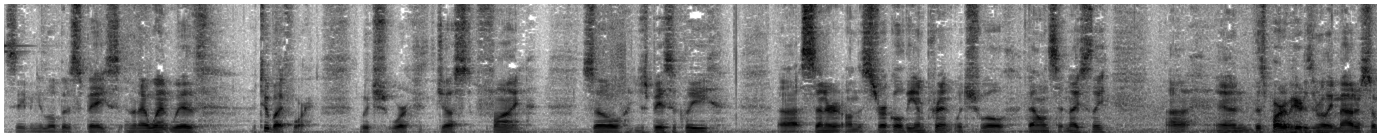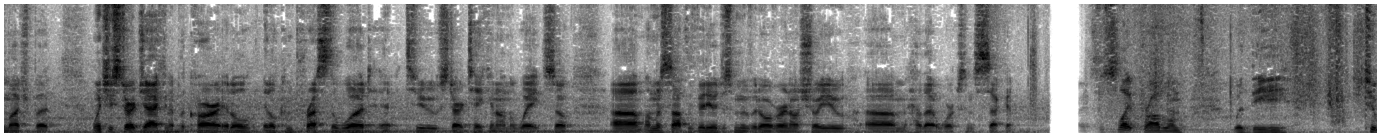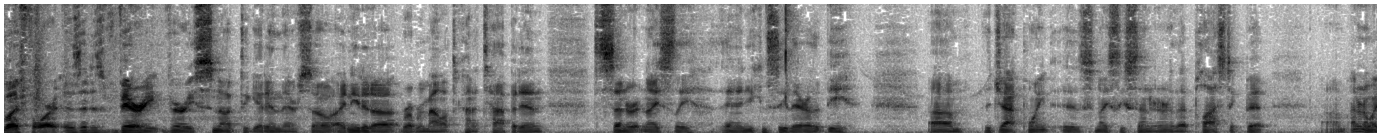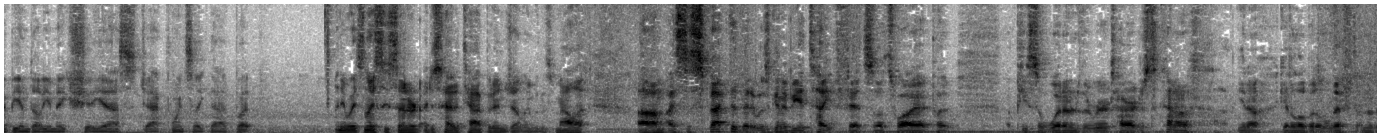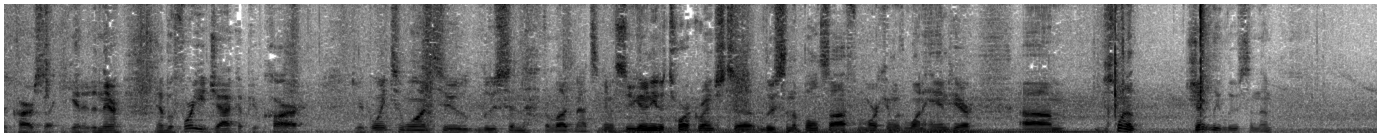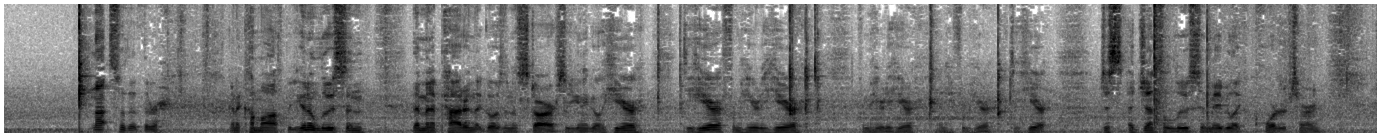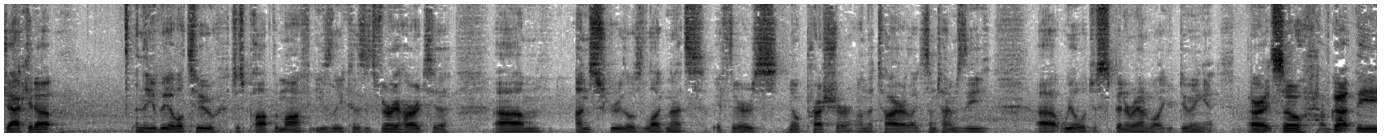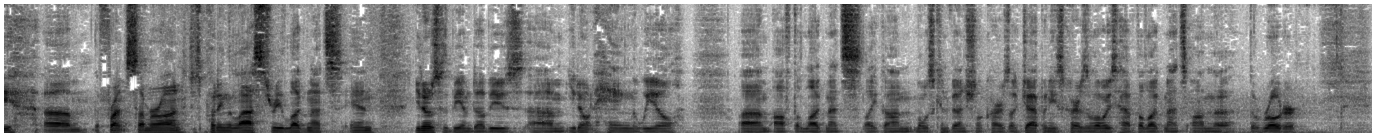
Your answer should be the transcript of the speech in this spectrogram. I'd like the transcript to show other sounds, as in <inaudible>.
saving you a little bit of space. And then I went with a 2x4, which worked just fine. So you just basically uh, center it on the circle, the imprint, which will balance it nicely. Uh, and this part over here doesn't really matter so much, but once you start jacking up the car, it'll it'll compress the wood uh, to start taking on the weight. So um, I'm going to stop the video, just move it over, and I'll show you um, how that works in a second. It's a slight problem with the 2x4 is it is very, very snug to get in there. So I needed a rubber mallet to kind of tap it in to center it nicely. And you can see there that the, um, the jack point is nicely centered under that plastic bit. Um, I don't know why BMW makes shitty ass jack points like that, but anyway, it's nicely centered. I just had to tap it in gently with this mallet. Um, I suspected that it was going to be a tight fit, so that's why I put a piece of wood under the rear tire just to kind of you know, get a little bit of lift under the car so I could get it in there. Now before you jack up your car, you're going to want to loosen the lug nuts. Anyway, so you're going to need a torque wrench to loosen the bolts off. I'm working with one hand here. Um, you just want to gently loosen them. Not so that they're going to come off, but you're going to loosen them in a pattern that goes in a star. So you're going to go here to here, from here to here, from here to here, and from here to here. Just a gentle loosen, maybe like a quarter turn. Jack it up, and then you'll be able to just pop them off easily because it's very hard to um, unscrew those lug nuts if there's no pressure on the tire. Like sometimes the uh, wheel will just spin around while you're doing it. All right, so I've got the um, the front summer on, just putting the last three lug nuts in. You notice with BMWs, um, you don't hang the wheel um, off the lug nuts like on most conventional cars. Like Japanese cars will always have the lug nuts on the, the rotor,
